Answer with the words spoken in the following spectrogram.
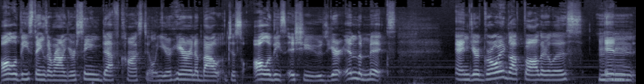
all of these things around you're seeing death constantly you're hearing about just all of these issues you're in the mix and you're growing up fatherless mm-hmm. and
